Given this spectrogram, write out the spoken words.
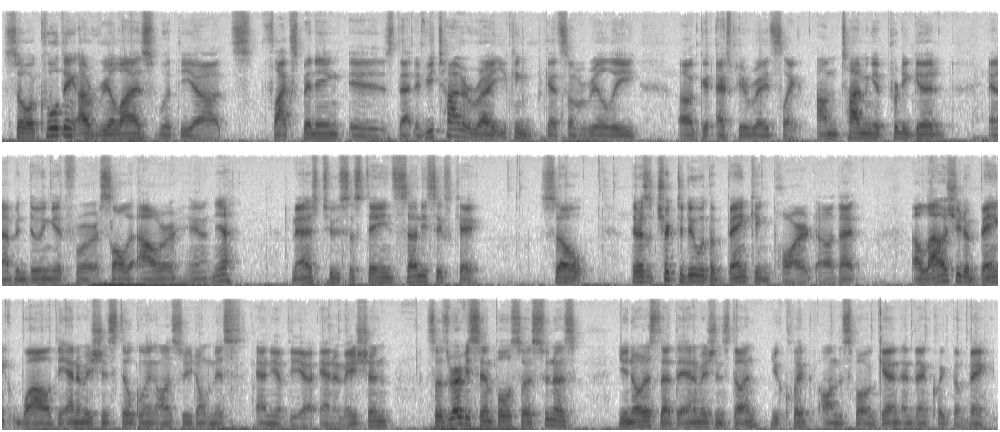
So a cool thing I realized with the uh, flag spinning is that if you time it right, you can get some really uh, good XP rates. Like I'm timing it pretty good, and I've been doing it for a solid hour, and yeah, managed to sustain 76k. So there's a trick to do with the banking part uh, that allows you to bank while the animation is still going on, so you don't miss any of the uh, animation. So it's very simple. So as soon as you notice that the animation is done, you click on the spell again and then click the bank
